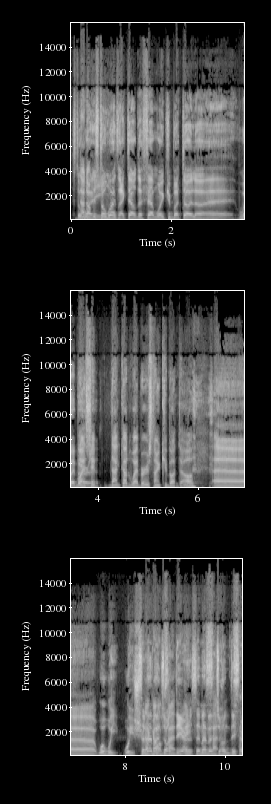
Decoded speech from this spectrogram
c'est au, mais- c'est au moins un tracteur de ferme ou un Kubota, là, euh, Weber. Ouais, dans le cas de Weber, c'est un Kubota. euh, oui, oui, oui, je suis C'est même d'accord. un John Deere, c'est même un ça- John Deere. Ça,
